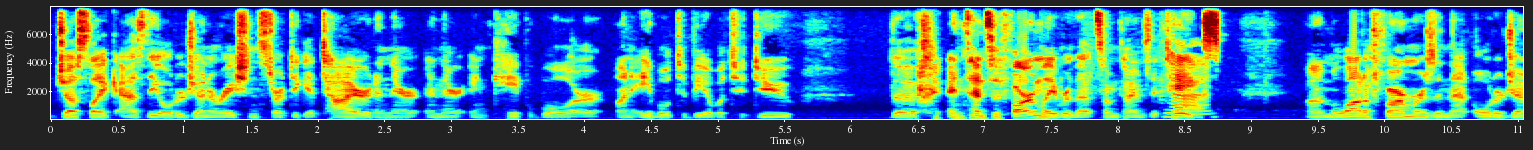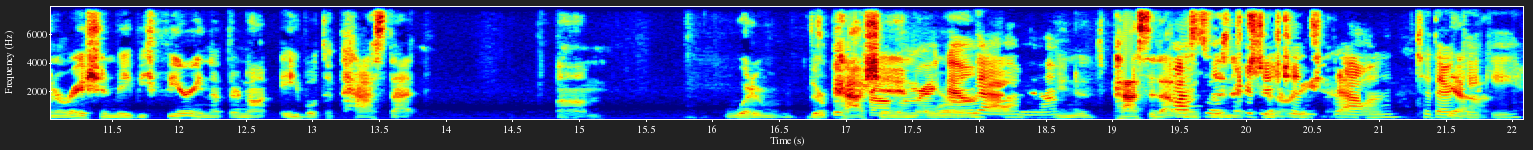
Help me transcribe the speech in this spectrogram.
just like as the older generations start to get tired and they're and they're incapable or unable to be able to do the intensive farm labor that sometimes it Yeah. takes. Um, a lot of farmers in that older generation may be fearing that they're not able to pass that um, what their passion right or now. yeah. yeah, you know, pass it out Pass onto the those next traditions generation. down to their Yeah. keiki.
